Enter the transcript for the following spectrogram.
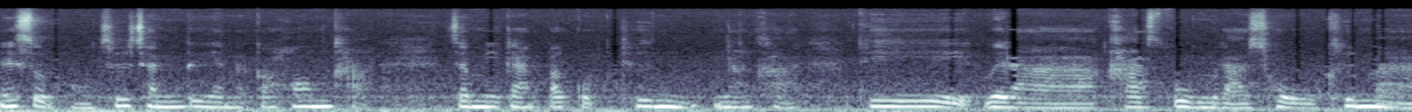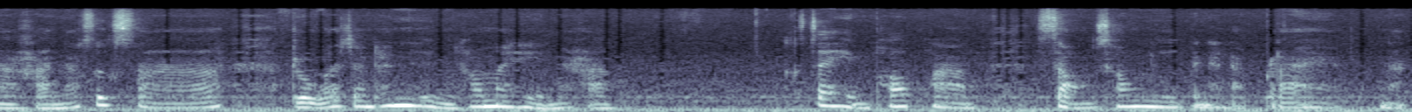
ในส่วนของชื่อชั้นเรียนแล้วก็ห้องค่ะ จะมีการปรากฏขึ้นนะคะ ที่เวลาคลาสรูมเวลาโชว์ขึ้นมาค่ะ นักศึกษา หรือว่าอาจารย์ท่านอื่นเข้ามาเห็นนะคะ ก็จะเห็นข้อความ 2 ช่องนี้เป็นอันดับแรกนะ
